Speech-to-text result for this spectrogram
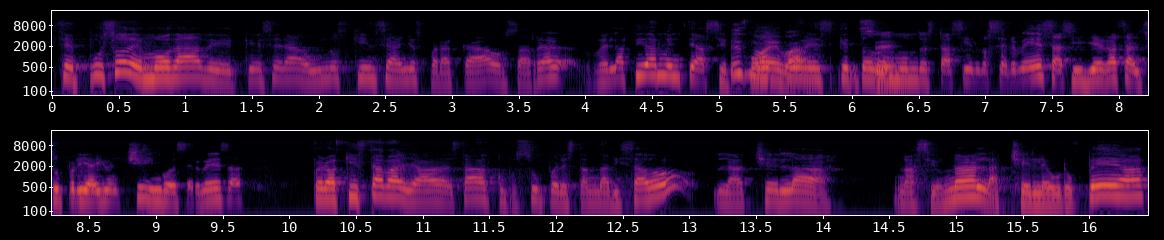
se puso de moda de que será unos 15 años para acá, o sea, re- relativamente hace Es poco nueva, es que todo sí. el mundo está haciendo cervezas y llegas al súper y hay un chingo de cervezas, pero aquí estaba ya, estaba como súper estandarizado la chela nacional, la chela europea,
